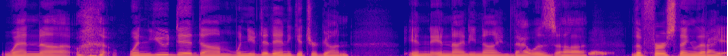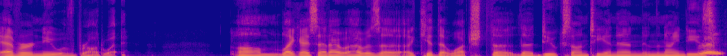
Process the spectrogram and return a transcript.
when uh, when you did um, when you did Annie Get Your Gun in in '99, that was uh, Right. the first thing that I ever knew of Broadway. Um, like I said, I, I was a, a kid that watched the the Dukes on TNN in the '90s Right.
